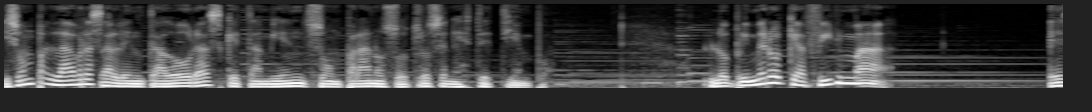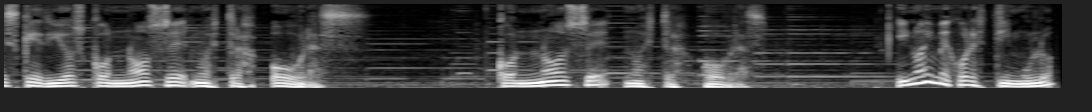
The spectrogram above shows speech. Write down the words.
Y son palabras alentadoras que también son para nosotros en este tiempo. Lo primero que afirma es que Dios conoce nuestras obras. Conoce nuestras obras. Y no hay mejor estímulo,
